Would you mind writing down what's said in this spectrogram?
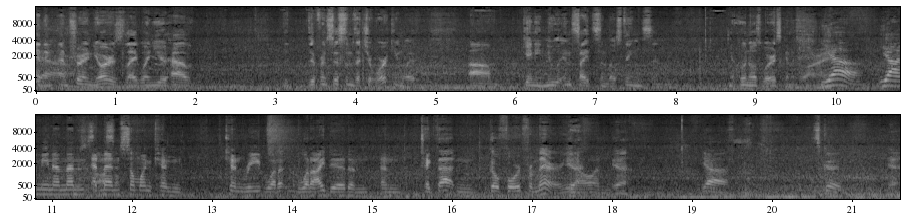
and Yeah. I'm sure in yours, like when you have the different systems that you're working with, um, gaining new insights and those things, and who knows where it's going to go. All right. Yeah, yeah. I mean, and then and then someone can can read what what I did and and take that and go forward from there. You Yeah. know, and yeah. yeah, it's good. Yeah,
